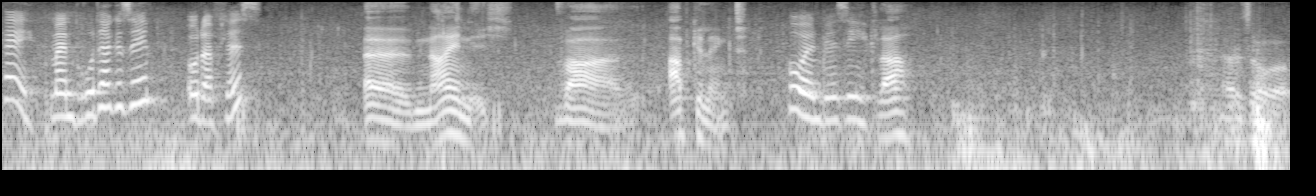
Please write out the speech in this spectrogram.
Hey, mein Bruder gesehen? Oder Fliss? Äh, nein, ich war abgelenkt. Holen wir sie. Klar. Also,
